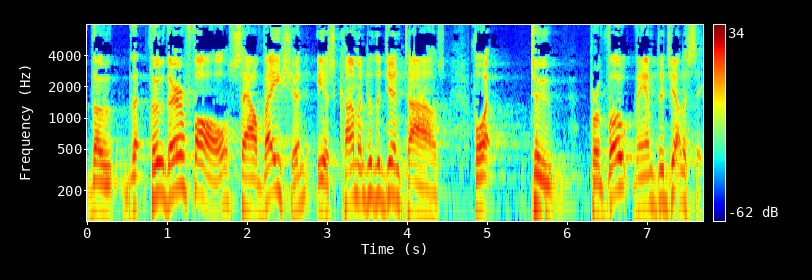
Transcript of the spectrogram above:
though through their fall, salvation is coming to the Gentiles for to provoke them to jealousy.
